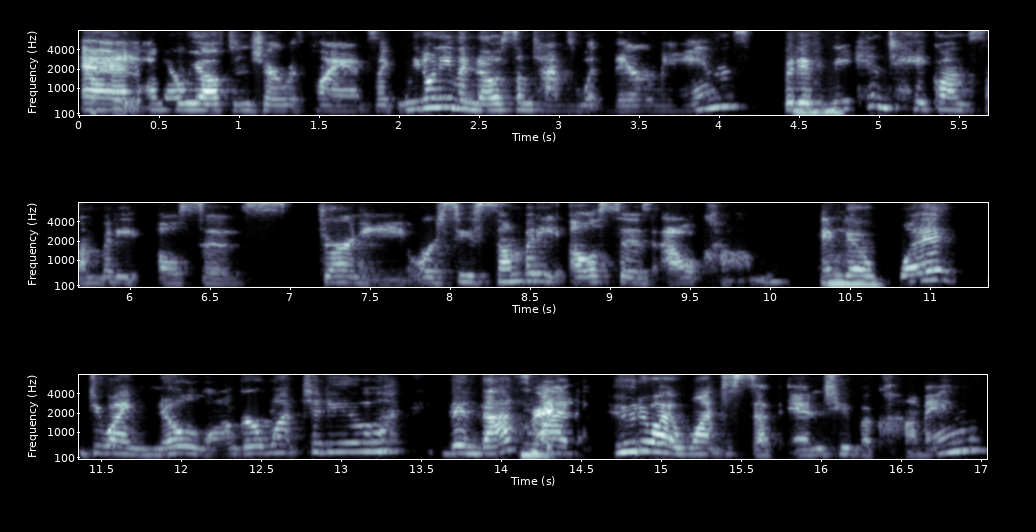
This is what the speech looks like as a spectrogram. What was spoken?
And right. I know we often share with clients, like, we don't even know sometimes what there means. But mm-hmm. if we can take on somebody else's journey or see somebody else's outcome and mm-hmm. go, what do I no longer want to do? Then that's right. my, who do I want to step into becoming?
